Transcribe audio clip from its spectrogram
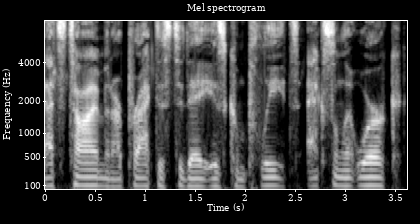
That's time, and our practice today is complete. Excellent work.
